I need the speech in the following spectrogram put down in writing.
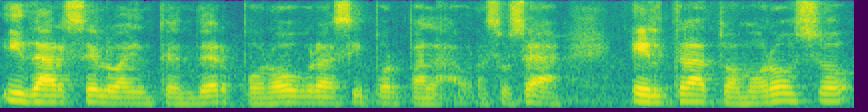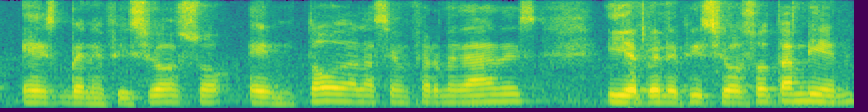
y dárselo a entender por obras y por palabras. O sea, el trato amoroso es beneficioso en todas las enfermedades y es beneficioso también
